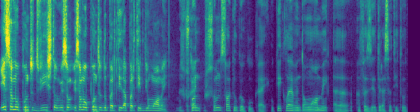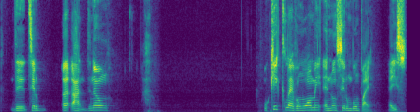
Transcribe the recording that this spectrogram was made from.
Esse é o meu ponto de vista, esse é o meu ponto de partida a partir de um homem. Mas responde, responde só aquilo que eu coloquei. O que é que leva então um homem a, a fazer, a ter essa atitude? de, de ser. ah, ah, de não. O que é que leva um homem a não ser um bom pai? É isso.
